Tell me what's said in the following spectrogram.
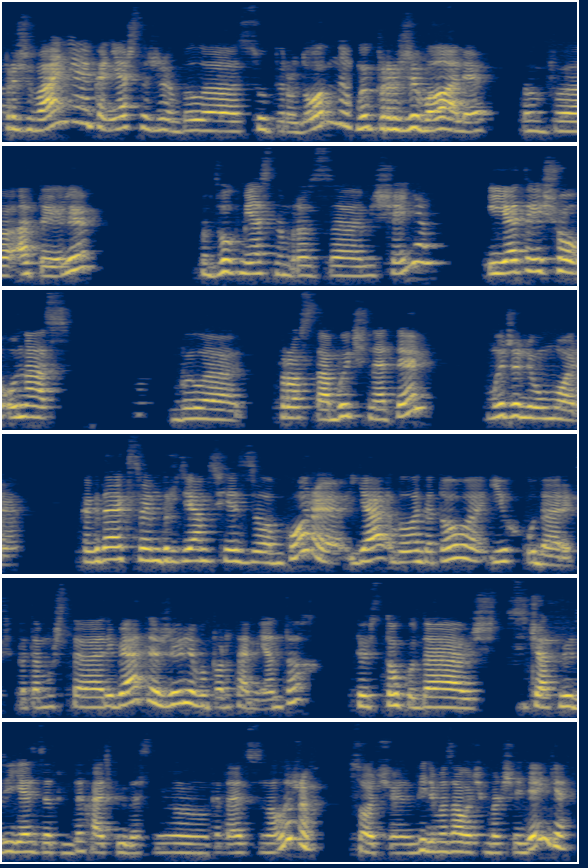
Проживание, конечно же, было супер удобно. Мы проживали в отеле с двухместным размещением. И это еще у нас было просто обычный отель, мы жили у моря. Когда я к своим друзьям съездила в горы, я была готова их ударить, потому что ребята жили в апартаментах, то есть то, куда сейчас люди ездят отдыхать, когда с ними катаются на лыжах, в Сочи, видимо, за очень большие деньги.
